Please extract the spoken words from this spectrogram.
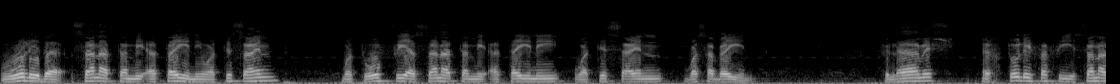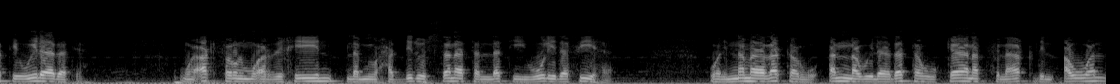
ولد سنة مئتين وتسع وتوفي سنة مئتين وتسع وسبعين. في الهامش اختلف في سنة ولادته وأكثر المؤرخين لم يحددوا السنة التي ولد فيها. وإنما ذكروا أن ولادته كانت في العقد الأول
